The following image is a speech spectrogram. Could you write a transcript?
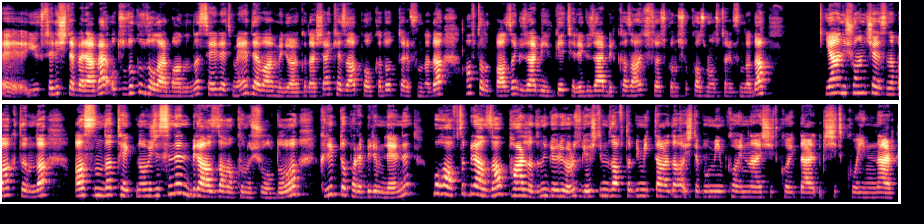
e, yükselişle beraber 39 dolar bandında seyretmeye devam ediyor arkadaşlar. Keza Polkadot tarafında da haftalık bazda güzel bir getiri, güzel bir kazanç söz konusu Cosmos tarafında da. Yani şu an içerisine baktığımda aslında teknolojisinin biraz daha konuşulduğu kripto para birimlerinin bu hafta biraz daha parladığını görüyoruz. Geçtiğimiz hafta bir miktar daha işte bu meme coinler, shitcoinler, shitcoinler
